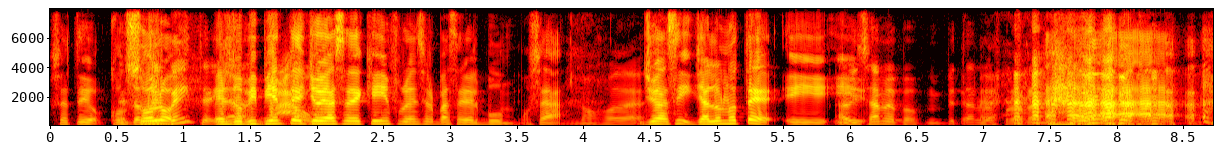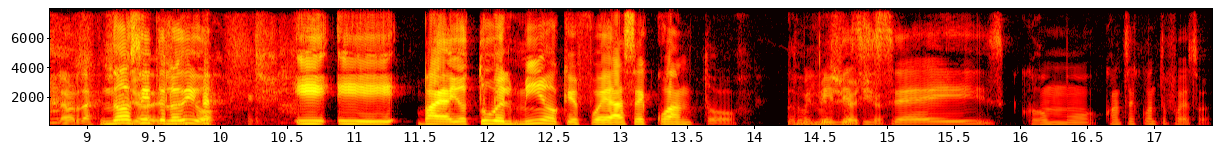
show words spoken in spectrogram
O sea, te digo, con El solo 2020, el ya. 2020 Wow. yo ya sé de qué influencer va a ser el boom. O sea, No jodas. yo así, ya lo noté. Y, y- Avísame para invitarlo al programa. La verdad es que no, soy sí, yo, te lo digo. Y, y vaya, yo tuve el mío que fue hace cuánto? 2018. 2016, como, ¿cuánto, ¿cuánto fue eso?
